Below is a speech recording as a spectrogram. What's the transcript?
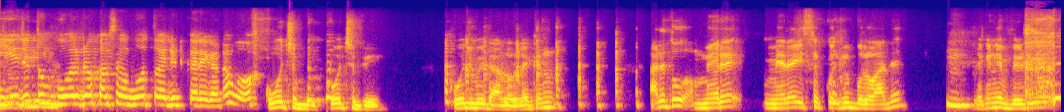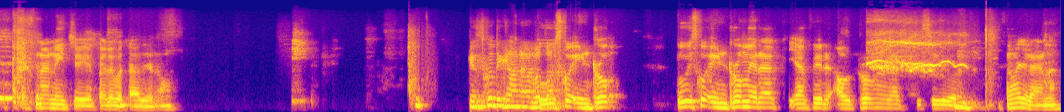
ये जो तुम बोल रहे हो कम से कम वो तो एडिट करेगा ना वो। कुछ भी कुछ भी कुछ भी डालो लेकिन अरे तू मेरे मेरे इससे कुछ भी बुलवा दे। लेकिन ये वीडियो कटना नहीं चाहिए पहले बता दे रहा हूँ। किसको दिखाना है तू बता। इसको इंट्रो तू इसको इंट्रो में रख या फिर आउट्रो में रख किसी भी समझ रहा है ना?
